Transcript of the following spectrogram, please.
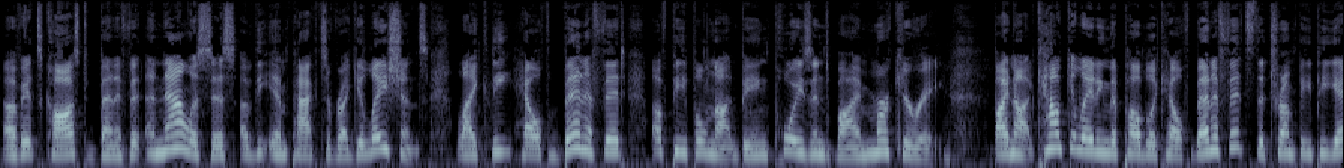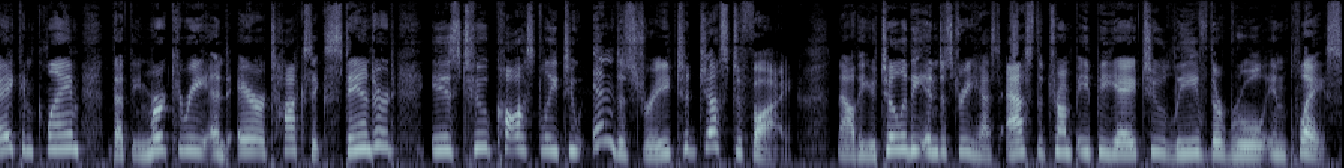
of its cost benefit analysis of the impacts of regulations, like the health benefit of people not being poisoned by mercury. By not calculating the public health benefits, the Trump EPA can claim that the mercury and air toxic standard is too costly to industry to justify. Now, the utility industry has asked the Trump EPA to leave the rule in place.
